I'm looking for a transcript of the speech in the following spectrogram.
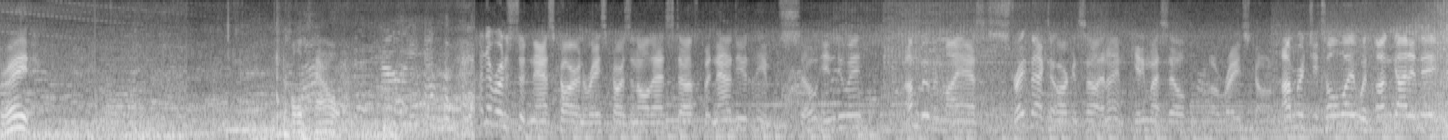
Great. Cold towel. I never understood NASCAR and race cars and all that stuff, but now, dude, I am so into it. I'm moving my ass straight back to Arkansas, and I am getting myself a race car. I'm Richie Tolway with Unguided Nations,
